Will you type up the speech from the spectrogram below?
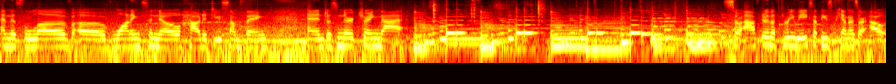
and this love of wanting to know how to do something and just nurturing that. So after the three weeks that these pianos are out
